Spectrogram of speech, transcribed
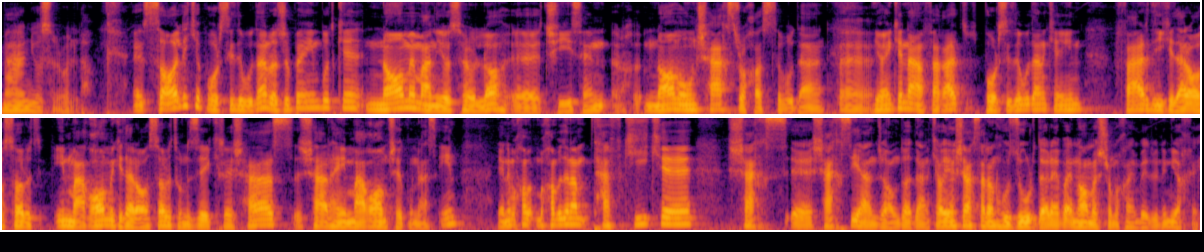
من یسر الله سوالی که پرسیده بودن راجع به این بود که نام من یسر الله چیست یعنی نام اون شخص رو خواسته بودن؟ یا اینکه نه فقط پرسیده بودن که این فردی که در آثار این مقامی که در آثارتون ذکرش هست شرح این مقام چگونه است؟ این یعنی می‌خوام می‌خوام بدونم تفکیک شخص شخصی انجام دادن که آیا این شخص الان حضور داره و نامش رو می‌خوایم بدونیم یا خیر؟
